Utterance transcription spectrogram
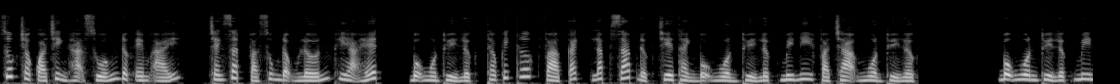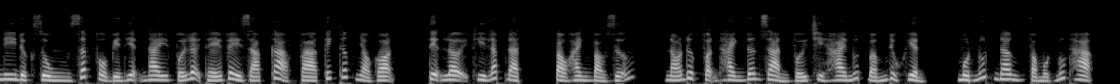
giúp cho quá trình hạ xuống được êm ái, tránh giật và xung động lớn khi hạ hết. Bộ nguồn thủy lực theo kích thước và cách lắp ráp được chia thành bộ nguồn thủy lực mini và trạm nguồn thủy lực. Bộ nguồn thủy lực mini được dùng rất phổ biến hiện nay với lợi thế về giá cả và kích thước nhỏ gọn, tiện lợi khi lắp đặt, bảo hành bảo dưỡng. Nó được vận hành đơn giản với chỉ hai nút bấm điều khiển, một nút nâng và một nút hạ.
